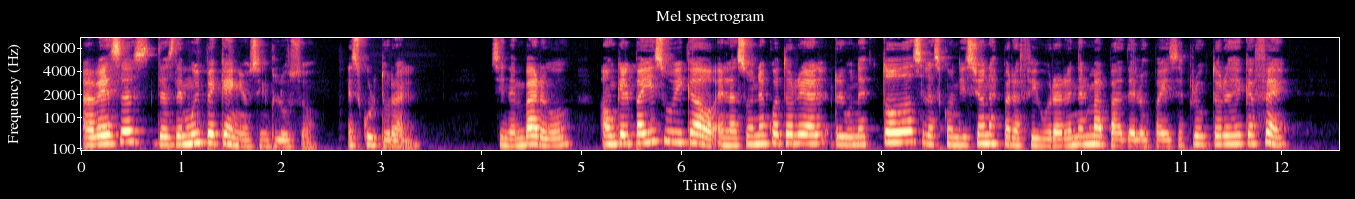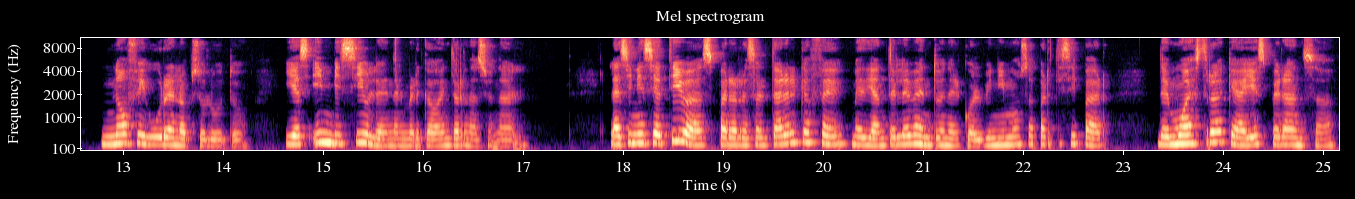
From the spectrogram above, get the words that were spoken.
a veces desde muy pequeños incluso. Es cultural. Sin embargo, aunque el país ubicado en la zona ecuatorial reúne todas las condiciones para figurar en el mapa de los países productores de café, no figura en lo absoluto y es invisible en el mercado internacional. Las iniciativas para resaltar el café mediante el evento en el cual vinimos a participar demuestra que hay esperanza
